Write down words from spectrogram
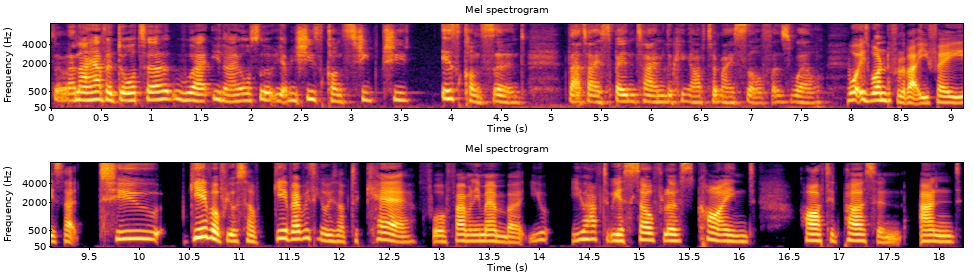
So, and I have a daughter who, I, you know, I also, I mean, she's con- she she is concerned that I spend time looking after myself as well. What is wonderful about you, Faye, is that to give of yourself, give everything of yourself to care for a family member, you you have to be a selfless, kind-hearted person, and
